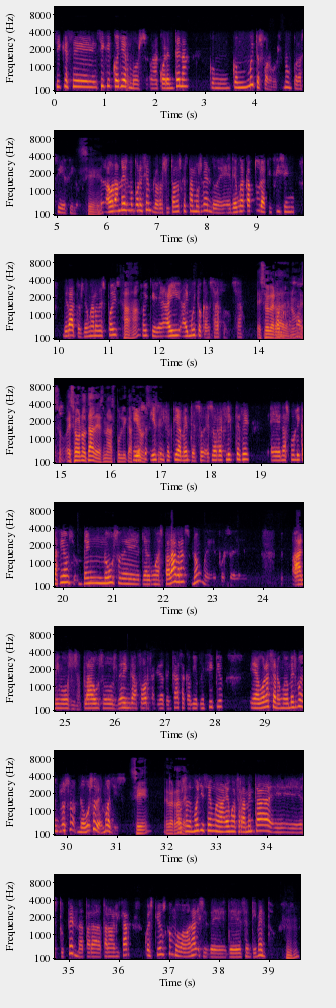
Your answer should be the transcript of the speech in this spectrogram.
sí que se sí que collemos a cuarentena con, con moitos folgos, non por así decirlo. Sí. Ahora mesmo, por exemplo, os resultados que estamos vendo eh, de unha captura que fixen de datos de un ano despois Ajá. foi que hai, hai moito cansazo, xa. Eso é verdade, non? Eso, eso notades nas publicacións. Iso, iso sí. efectivamente, eso, eso reflíctese eh, nas publicacións, ven no uso de, de algunhas palabras, non? Eh, pues, eh, ánimos, os aplausos, venga, forza, quédate en casa, que había ao principio, e agora xa non é o mesmo incluso no uso de emojis. Sí, é verdade. O uso de emojis é unha, é unha ferramenta eh, estupenda para, para analizar cuestións como análisis de, de sentimento. Uh -huh.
